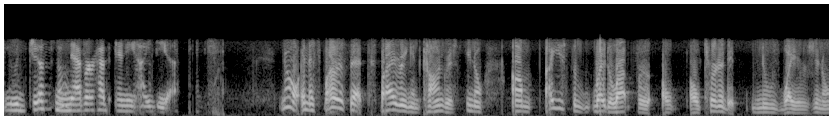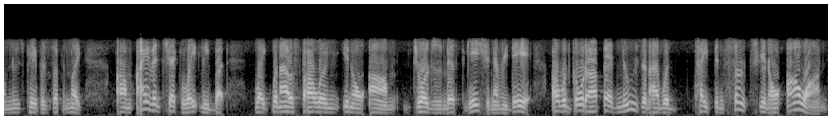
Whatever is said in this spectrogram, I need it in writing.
You would just never have any idea. No, and as far as that spying in Congress, you know, um, I used to write a lot for al- alternative news wires, you know, newspapers and stuff. And like, um, I haven't checked lately, but like when I was following, you know, um, George's investigation every day, I would go to Op-Ed News and I would type in search, you know, Awans,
